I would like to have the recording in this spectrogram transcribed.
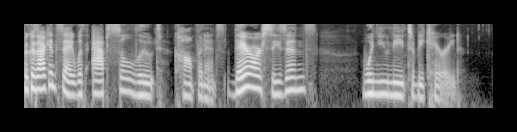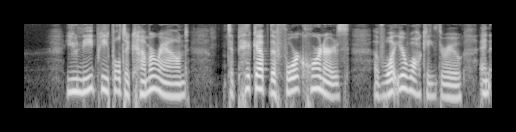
Because I can say with absolute confidence, there are seasons when you need to be carried. You need people to come around to pick up the four corners of what you're walking through and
